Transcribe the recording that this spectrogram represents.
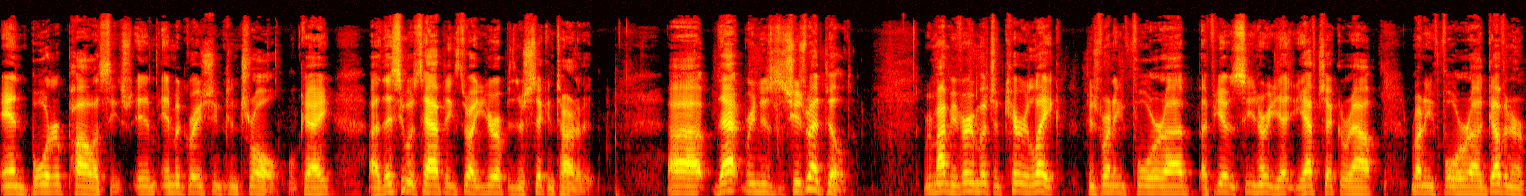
and border policies, immigration control. Okay, uh, they see what's happening throughout Europe, and they're sick and tired of it. Uh, that renews. She's red pilled. Remind me very much of Kari Lake, who's running for. Uh, if you haven't seen her yet, you have to check her out. Running for uh, governor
